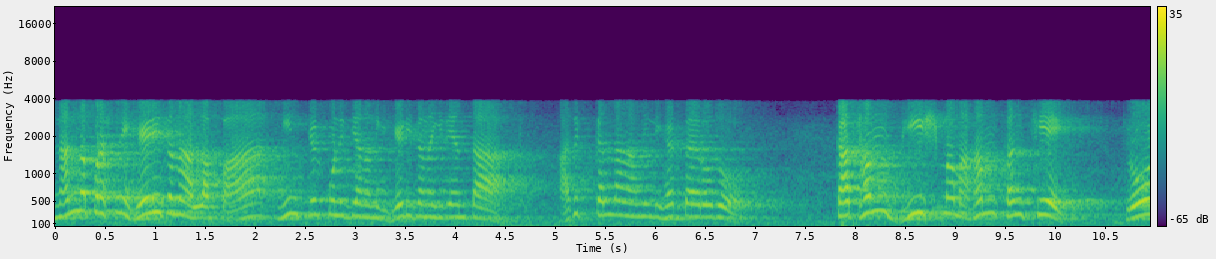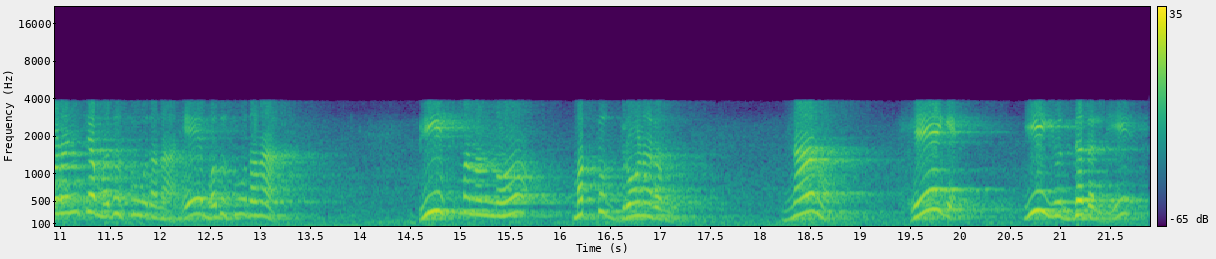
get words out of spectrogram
ನನ್ನ ಪ್ರಶ್ನೆ ಹೇಳಿದನ ಅಲ್ಲಪ್ಪ, ನೀನು ತಿಳ್ಕೊಂಡಿದ್ಯಾ ನನಗೆ ಹೇಳಿದನ ಇದೆ ಅಂತ? ಅದಕ್ಕೆಲ್ಲ ಇಲ್ಲಿ ಹೇಳ್ತಾ ಇರೋದು, ಕಥಂ ಭೀಷ್ಮ ಮಹಂ ಸಂಖ್ಯೆ. ದ್ರೋಣಂಚ ಮಧುಸೂದನ. ಹೇ ಮಧುಸೂದನ. ಭೀಷ್ಮನನ್ನು ಮತ್ತು ದ್ರೋಣರನ್ನು. ನಾನು ಹೇಗೆ ಈ ಯುದ್ಧದಲ್ಲಿ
